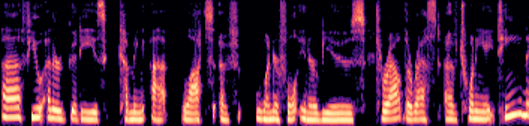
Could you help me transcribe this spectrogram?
a few other goodies coming up. Lots of wonderful interviews throughout the rest of 2018,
